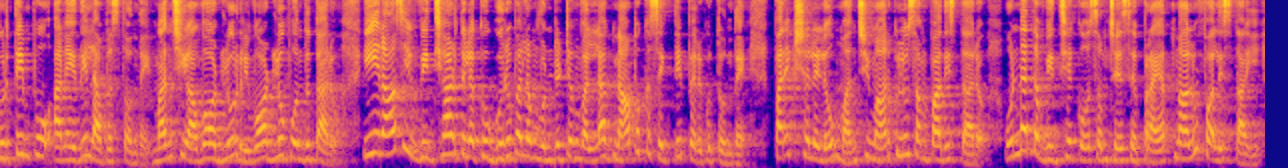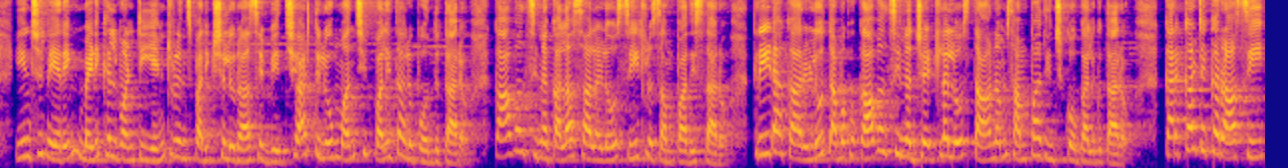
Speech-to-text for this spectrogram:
గుర్తింపు అనేది లభిస్తుంది. మంచి అవార్డులు రివార్డులు పొందుతారు. ఈ రాశి విద్యార్థులకు గురుబలం ఉండటం వల్ల జ్ఞాపక శక్తి పెరుగుతుంది. పరీక్షలలో మంచి మార్కులు సంపాదిస్తారు. ఉన్నత విద్య కోసం చేసే ప్రయత్నాలు ఫలిస్తాయి. ఇంజనీరింగ్ మెడికల్ వంటి ఎంట్రన్స్ పరీక్షలు రాసే విద్యార్థులు మంచి ఫలితాలు పొందుతారు. కావాల్సిన కళాశాలలో సీట్లు సంపాదిస్తారు. క్రీడాకారులు తమకు కావలసిన జట్లలో స్థానం సంపాదించుకోగలుగుతారు. కర్కాటక రాశి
